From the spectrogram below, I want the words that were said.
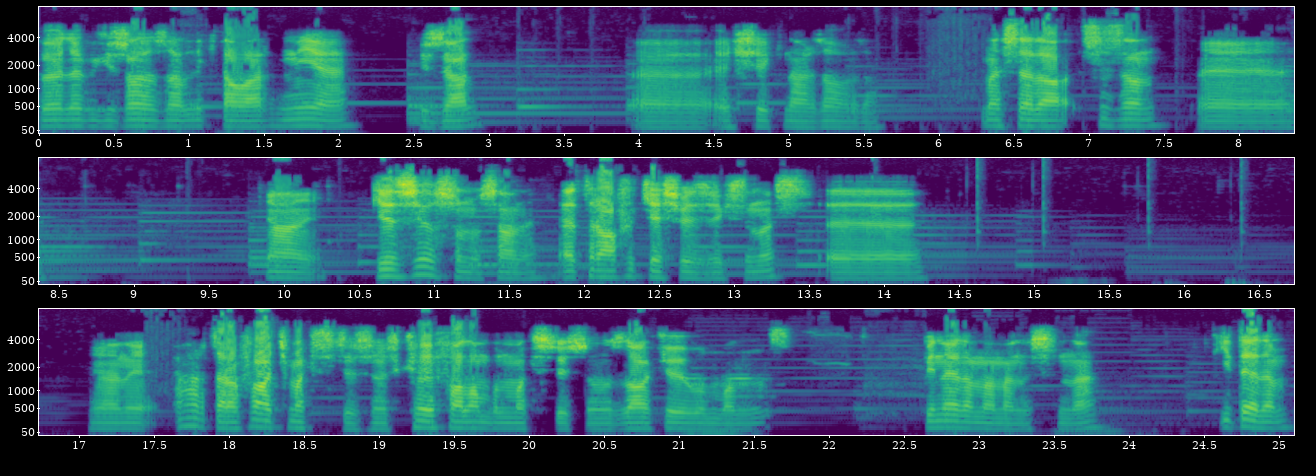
böyle bir güzel özellik de var. Niye? Güzel. Ee, eşek nerede orada? Mesela sizin ee, yani geziyorsunuz hani etrafı keşfedeceksiniz. Ee, yani her tarafı açmak istiyorsunuz. Köy falan bulmak istiyorsunuz. Daha köy bulmanız. Binelim hemen üstüne. Gidelim.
